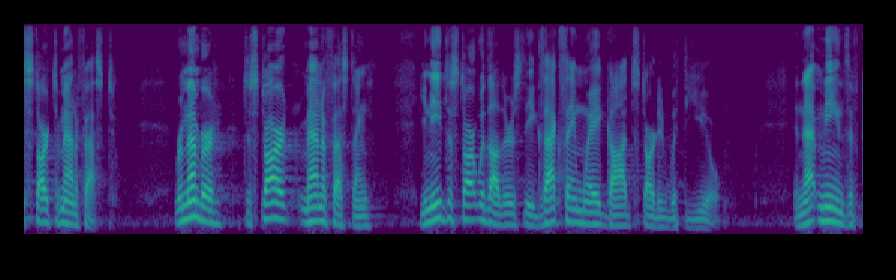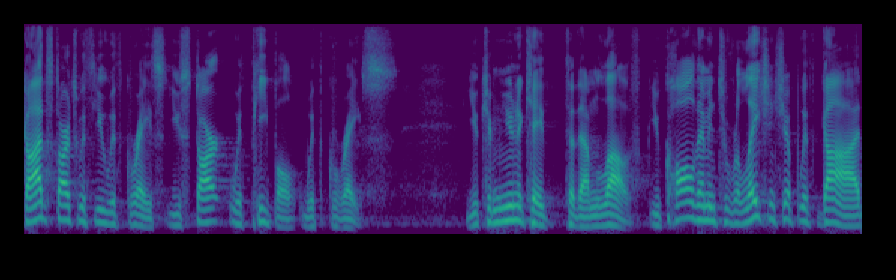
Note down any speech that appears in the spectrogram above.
start to manifest. Remember, to start manifesting, you need to start with others the exact same way God started with you. And that means if God starts with you with grace, you start with people with grace. You communicate to them love. You call them into relationship with God,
